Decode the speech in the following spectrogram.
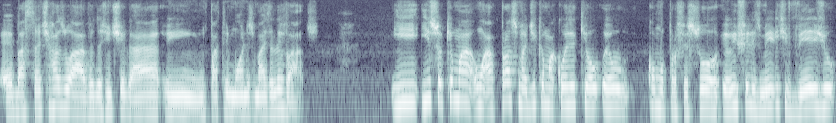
é, bastante razoável da gente chegar em patrimônios mais elevados. E isso aqui é uma, uma a próxima dica é uma coisa que eu, eu, como professor, eu infelizmente vejo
